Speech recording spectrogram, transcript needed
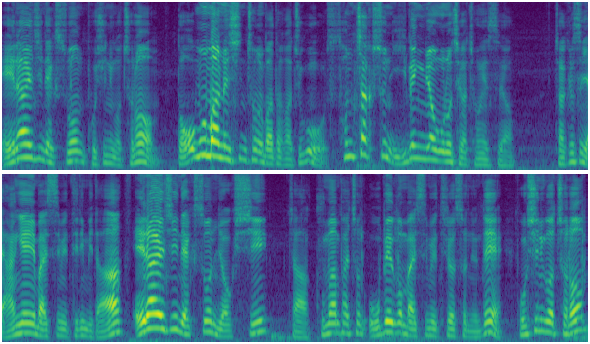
LIG 넥스원 보시는 것처럼 너무 많은 신청을 받아가지고 선착순 200명으로 제가 정했어요. 자 그래서 양해의 말씀을 드립니다. LRG 넥스원 역시 자 98,500원 말씀을 드렸었는데 보시는 것처럼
